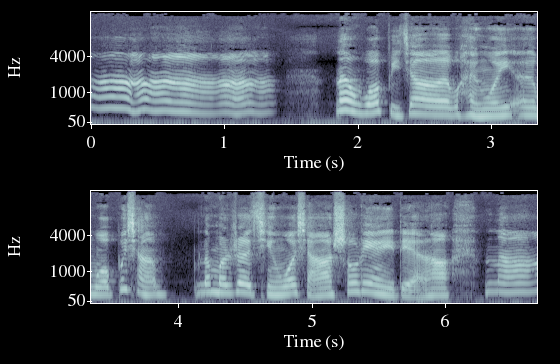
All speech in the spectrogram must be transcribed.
那我比较很文呃，我不想那么热情，我想要收敛一点哈那。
